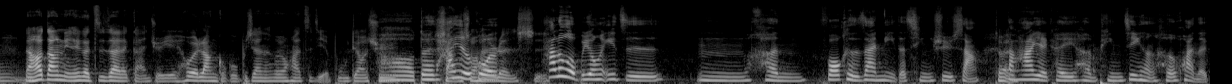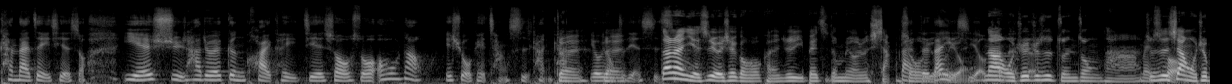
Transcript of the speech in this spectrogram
嗯，然后当你那个自在的感觉，也会让狗狗比较能够用它自己的步调去哦，对，它如果认识，它如果不用一直嗯很 focus 在你的情绪上，当他也可以很平静、很和缓的看待这一切的时候，也许他就会更快可以接受说，哦，那。也许我可以尝试看看游泳这件事情。当然也是有一些狗狗可能就是一辈子都没有人享受游泳。那我觉得就是尊重它，就是像我就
